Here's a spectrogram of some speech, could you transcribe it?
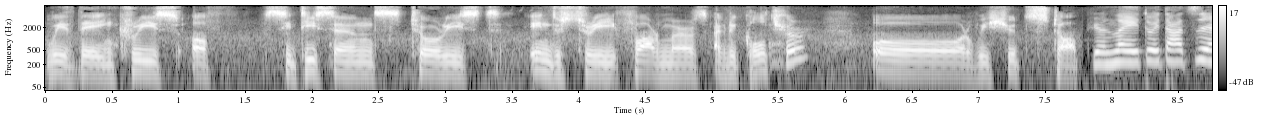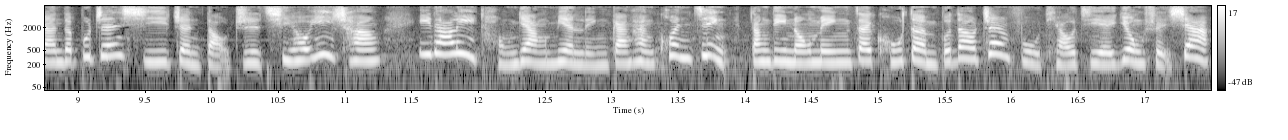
with the increase of citizens, tourists, industry, farmers, agriculture, or we should stop. 人类对大自然的不珍惜，正导致气候异常。意大利同样面临干旱困境，当地农民在苦等不到政府调节用水下，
